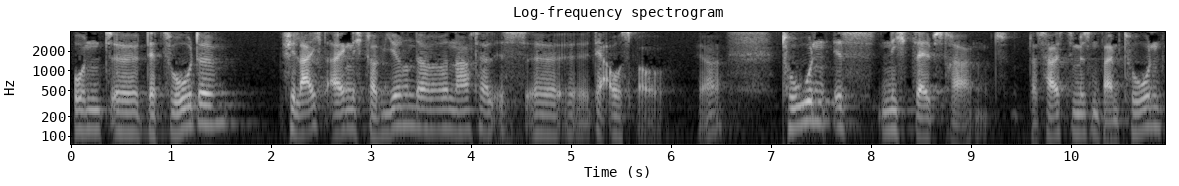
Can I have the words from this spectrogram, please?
Und äh, der zweite, vielleicht eigentlich gravierendere Nachteil ist äh, der Ausbau. Ja. Ton ist nicht selbsttragend. Das heißt, Sie müssen beim Ton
